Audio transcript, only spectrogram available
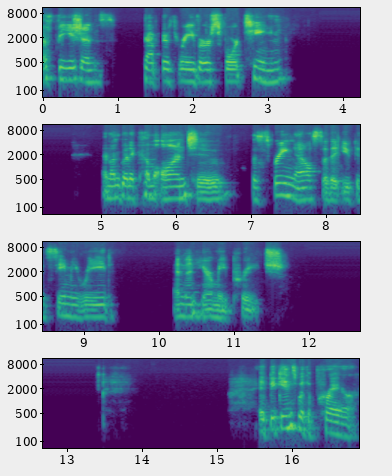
Ephesians chapter 3, verse 14. And I'm going to come on to the screen now so that you can see me read and then hear me preach. It begins with a prayer.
